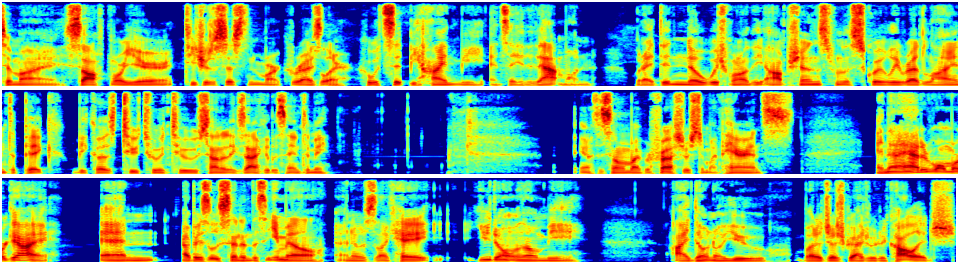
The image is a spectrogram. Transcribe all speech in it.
To my sophomore year teacher's assistant, Mark Reisler, who would sit behind me and say that one when I didn't know which one of the options from the squiggly red line to pick because two, two, and two sounded exactly the same to me. You know, to some of my professors, to my parents. And then I added one more guy. And I basically sent him this email and it was like, hey, you don't know me. I don't know you, but I just graduated college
